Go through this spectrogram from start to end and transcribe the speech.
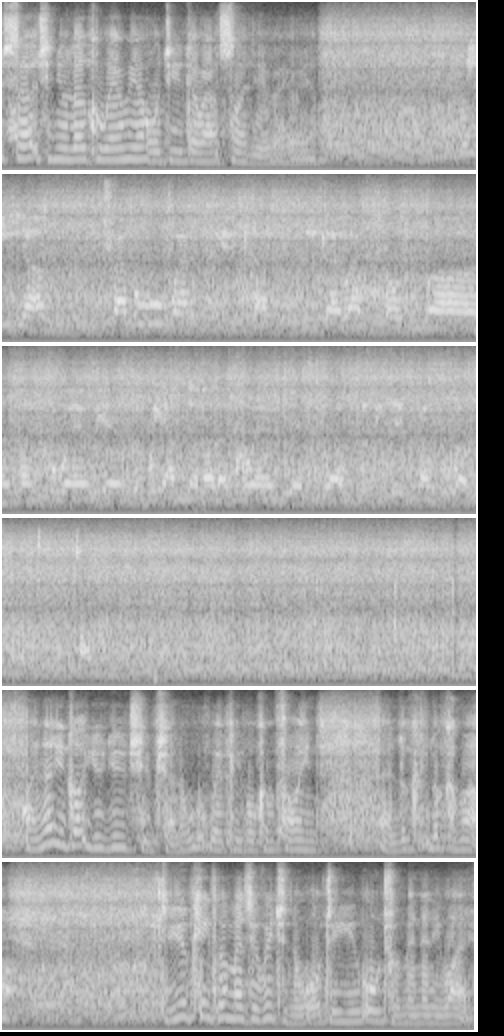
search in your local area or do you go outside your area? We um, travel all around the UK. We go outside of our local area, but we have done our local area as well, but we do travel outside of the UK. I know you've got your YouTube channel where people can find and look look them up. Do you keep them as original or do you alter them in any way?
